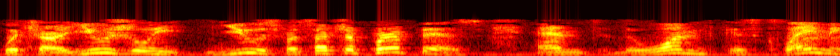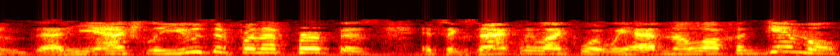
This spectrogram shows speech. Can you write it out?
which are usually used for such a purpose, and the one is claiming that he actually used it for that purpose, it's exactly like what we have in Allah Gimel,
